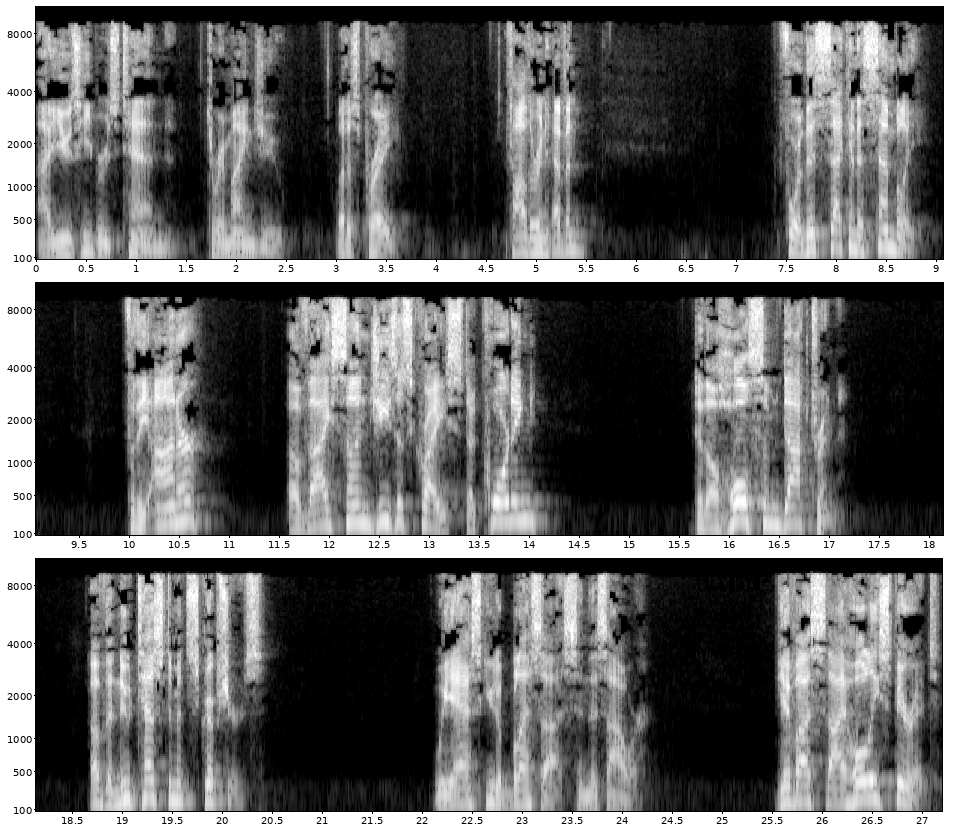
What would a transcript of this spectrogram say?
I use Hebrews 10 to remind you. Let us pray. Father in heaven, for this second assembly, for the honor of thy son Jesus Christ according to the wholesome doctrine of the New Testament scriptures, we ask you to bless us in this hour. Give us thy Holy Spirit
